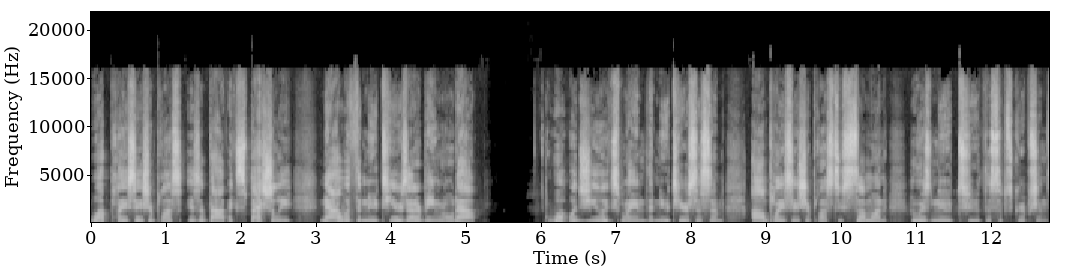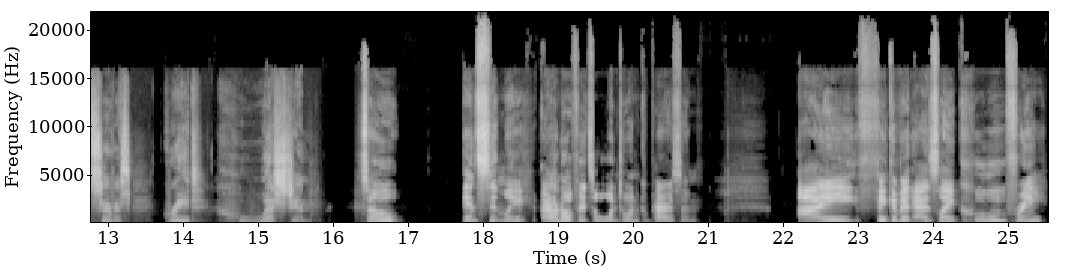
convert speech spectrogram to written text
what PlayStation Plus is about, especially now with the new tiers that are being rolled out. What would you explain the new tier system on PlayStation Plus to someone who is new to the subscription service? Great question. So instantly, I Yeah. don't know if it's a one to one comparison. I think of it as like Hulu free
